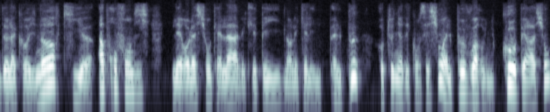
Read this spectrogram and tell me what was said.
de la Corée du Nord qui euh, approfondit les relations qu'elle a avec les pays dans lesquels elle peut obtenir des concessions, elle peut voir une coopération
